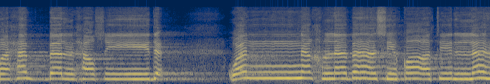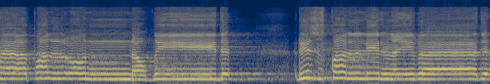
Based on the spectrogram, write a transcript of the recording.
وحب الحصيد والنخل باسقات لها طلع نضيد رزقا للعباد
